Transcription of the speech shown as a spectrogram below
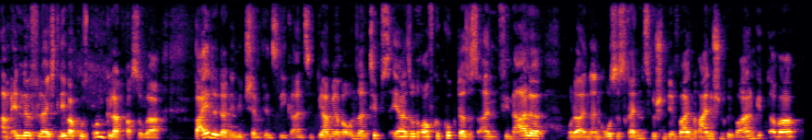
am Ende vielleicht Leverkusen und Gladbach sogar beide dann in die Champions League einziehen. Wir haben ja bei unseren Tipps eher so drauf geguckt, dass es ein Finale oder ein, ein großes Rennen zwischen den beiden rheinischen Rivalen gibt, aber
